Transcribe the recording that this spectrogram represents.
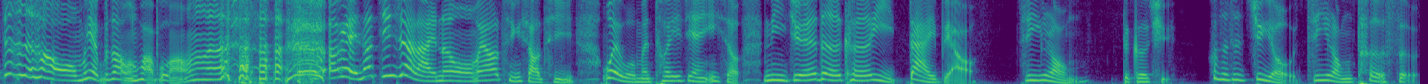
就是哈，我们也不知道文化部啊。嗯 OK，那接下来呢，我们要请小琪为我们推荐一首你觉得可以代表基隆的歌曲，或者是具有基隆特色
